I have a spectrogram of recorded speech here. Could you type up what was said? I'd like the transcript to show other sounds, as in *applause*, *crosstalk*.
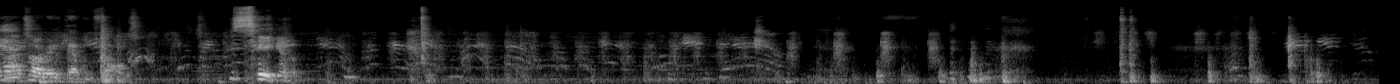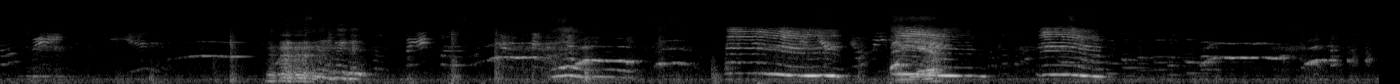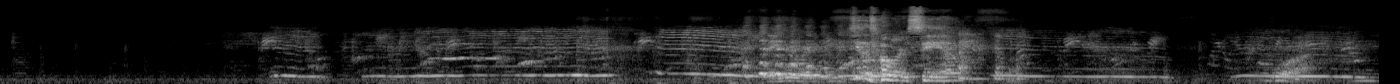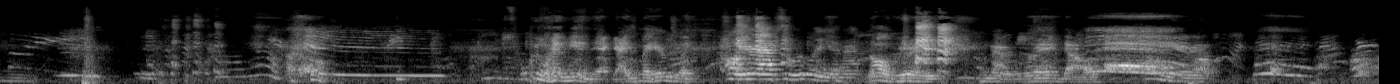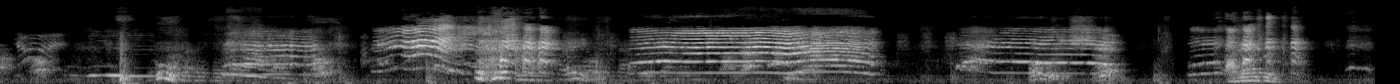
Yeah. That's all right if that one falls. *laughs* Sam. yeah. *laughs* She looks *laughs* over at Sam. What? Hope you don't have me in that, guys. My hair's like, Oh, you're absolutely in it. oh, great. I'm got a rag doll. Come here. Ooh. Holy What happened?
